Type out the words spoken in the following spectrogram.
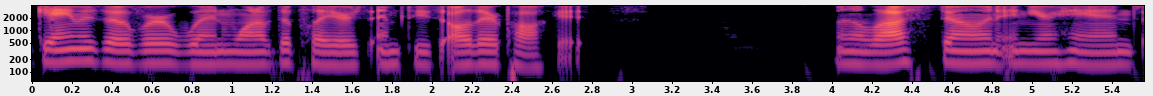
Game is over when one of the players empties all their pockets. When the last stone in your hand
